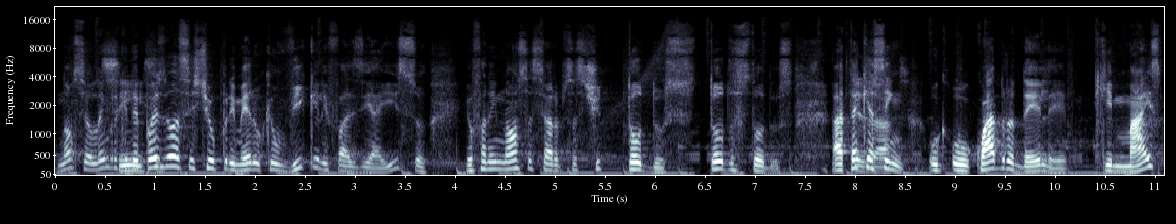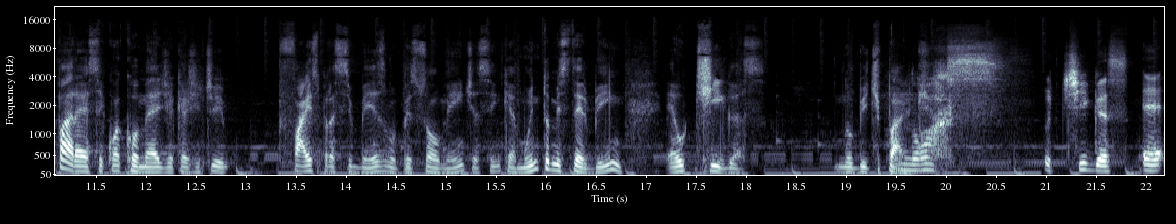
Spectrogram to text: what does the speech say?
Nossa, eu lembro sim, que depois sim. de eu assistir o primeiro, que eu vi que ele fazia isso, eu falei, nossa senhora, eu preciso assistir todos. Todos, todos. Até Exato. que assim, o, o quadro dele, que mais parece com a comédia que a gente faz para si mesmo, pessoalmente, assim, que é muito Mr. Bean, é o Tigas. No Beach Park. Nossa! O Tigas é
